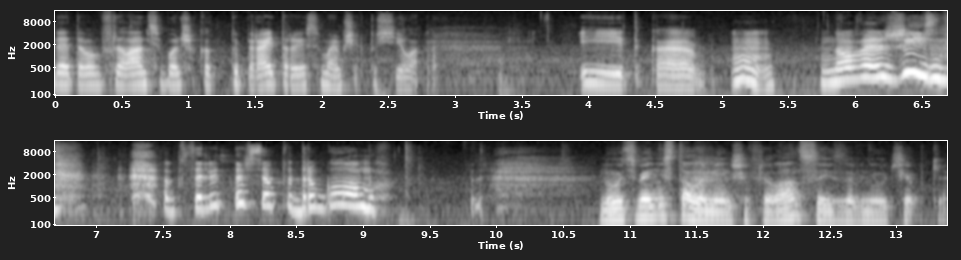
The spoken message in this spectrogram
До этого в фрилансе больше как копирайтер и СММщик тусила. И такая, м-м, новая жизнь, абсолютно все по-другому. Но у тебя не стало меньше фриланса из-за внеучебки?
